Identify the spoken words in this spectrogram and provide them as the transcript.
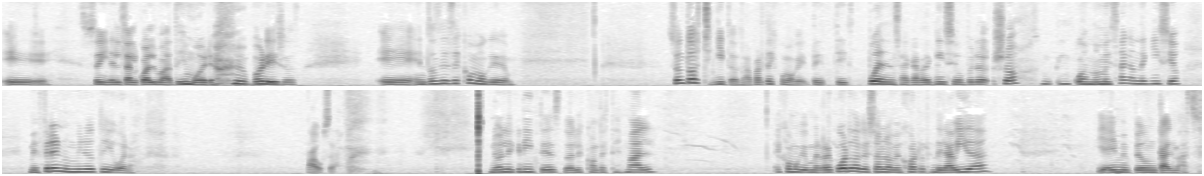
eh, soy el tal cual mate y muero por ellos. Eh, entonces es como que son todos chiquitos, aparte es como que te, te, pueden sacar de quicio, pero yo cuando me sacan de quicio me freno un minuto y digo, bueno, pausa. No les grites, no les contestes mal. Es como que me recuerdo que son lo mejor de la vida y ahí me pego un calmazo.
